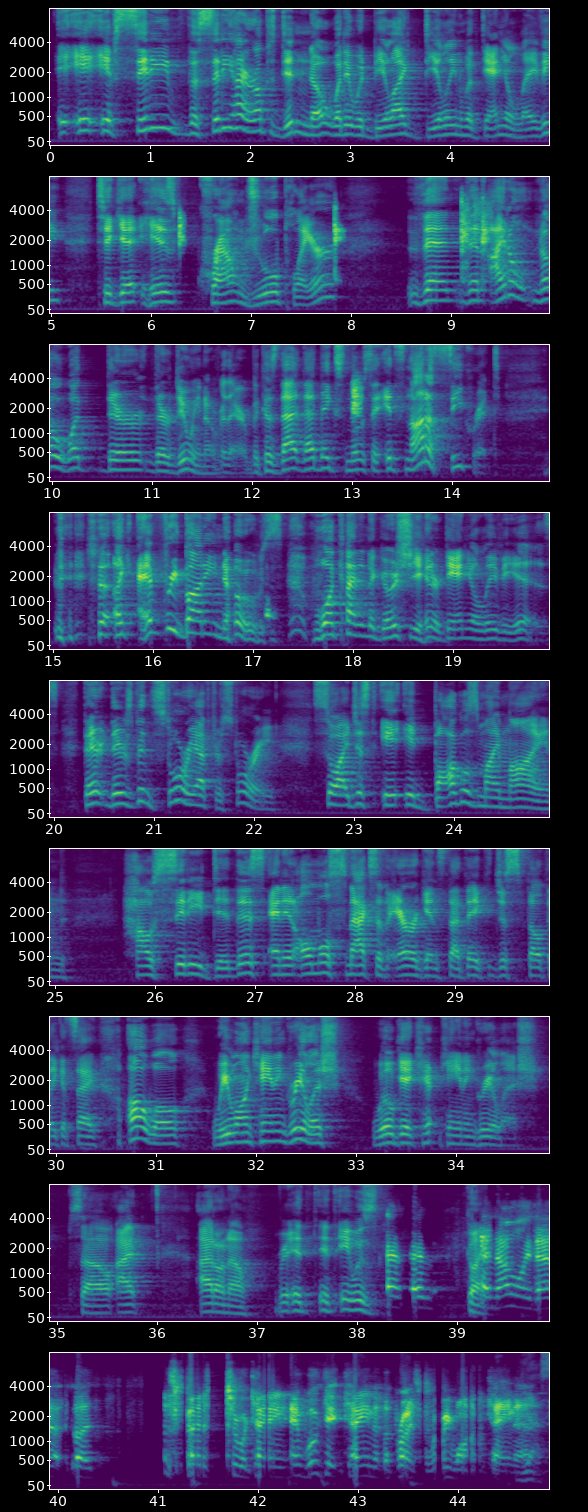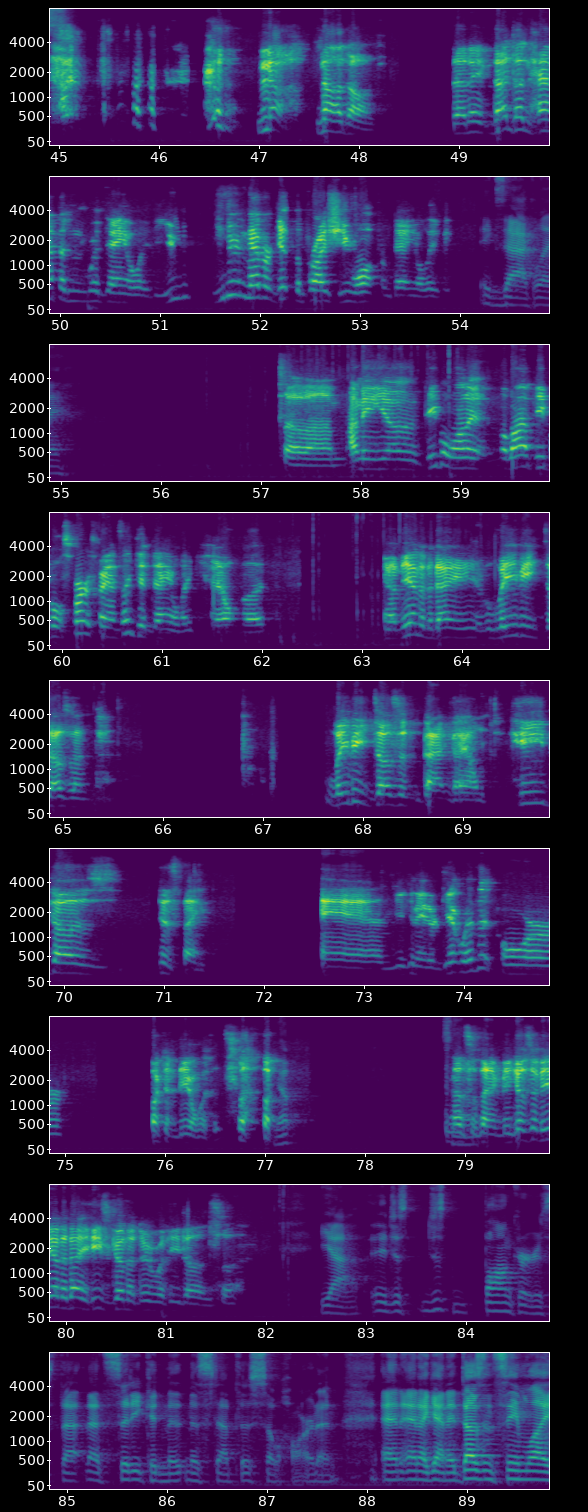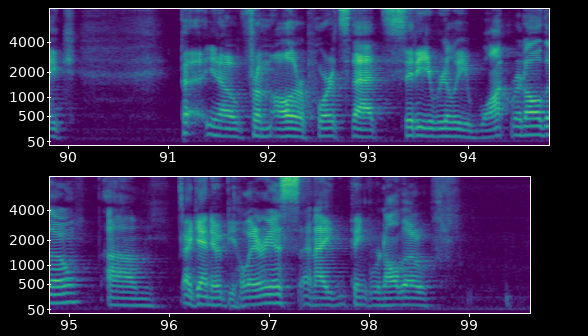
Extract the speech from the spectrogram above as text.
If City, the City higher ups didn't know what it would be like dealing with Daniel Levy to get his crown jewel player, then then I don't know what they're they're doing over there because that that makes no sense. It's not a secret. like everybody knows what kind of negotiator Daniel Levy is. There there's been story after story. So I just it, it boggles my mind how City did this, and it almost smacks of arrogance that they just felt they could say, "Oh well, we want Kane and Grealish, we'll get Kane and Grealish." So I, I don't know. It it, it was. And, and, go ahead. And not only that, but especially with Kane, and we'll get Kane at the price we want Kane at. Yes. no, no, dog. That ain't that doesn't happen with Daniel Levy. You you never get the price you want from Daniel Levy. Exactly. So um, I mean, you know, people want it. A lot of people, Spurs fans, they get Daniel Levy hell, but you know, at the end of the day, Levy doesn't. Levy doesn't back down. He does his thing, and you can either get with it or fucking deal with it. So. Yep. So. That's the thing, because at the end of the day, he's gonna do what he does. So. Yeah, it just just bonkers that that City could misstep this so hard, and and and again, it doesn't seem like you know from all the reports that City really want Ronaldo. Um, again, it would be hilarious, and I think Ronaldo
